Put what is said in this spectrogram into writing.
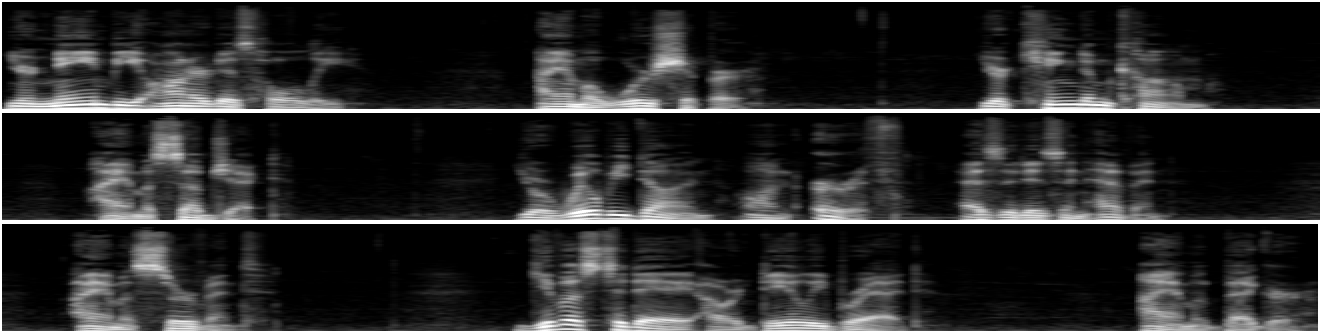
Your name be honored as holy. I am a worshiper. Your kingdom come. I am a subject. Your will be done on earth as it is in heaven. I am a servant. Give us today our daily bread. I am a beggar.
